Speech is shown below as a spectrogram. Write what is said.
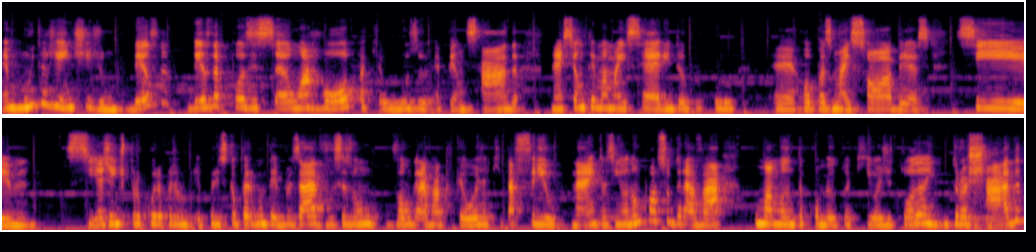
é muita gente junto, desde, desde a posição, a roupa que eu uso é pensada, né? Se é um tema mais sério, então eu procuro é, roupas mais sóbrias. Se, se a gente procura, por, exemplo, por isso que eu perguntei para ah, vocês vão, vão gravar porque hoje aqui tá frio, né? Então, assim, eu não posso gravar com uma manta como eu tô aqui hoje, toda entrochada,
